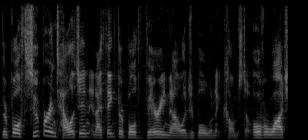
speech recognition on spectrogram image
they're both super intelligent and I think they're both very knowledgeable when it comes to Overwatch.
